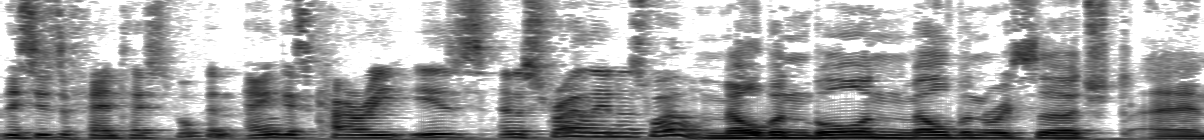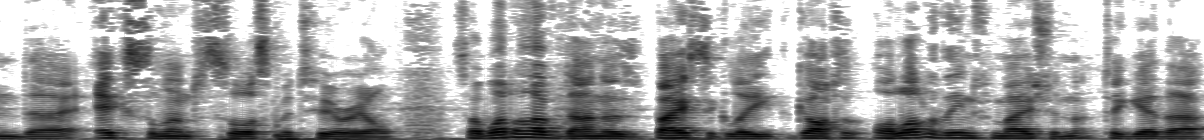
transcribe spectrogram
this is a fantastic book, and Angus Curry is an Australian as well. Melbourne born, Melbourne researched, and uh, excellent source material. So, what I've done is basically got a lot of the information together,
